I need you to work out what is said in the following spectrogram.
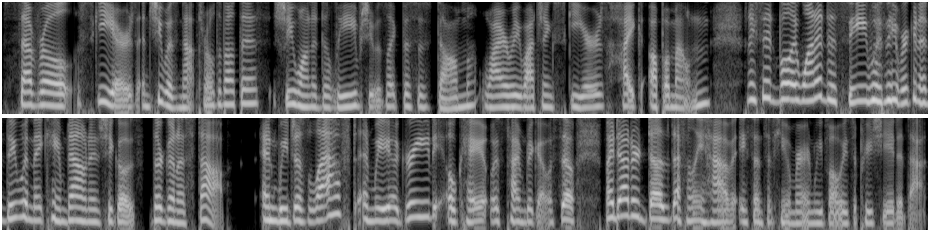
several skiers, and she was not thrilled about this. She wanted to leave. She was like, This is dumb. Why are we watching skiers hike up a mountain? And I said, Well, I wanted to see what they were going to do when they came down. And she goes, They're going to stop. And we just laughed and we agreed, okay, it was time to go. So my daughter does definitely have a sense of humor, and we've always appreciated that.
